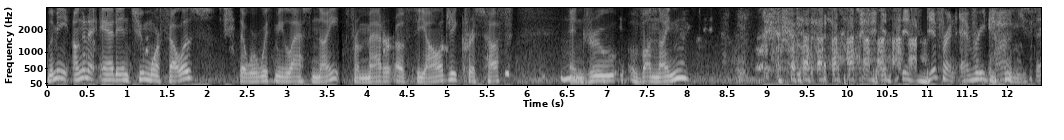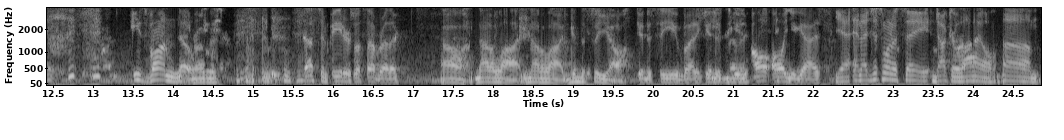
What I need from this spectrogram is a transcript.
Let me. I'm going to add in two more fellas that were with me last night from Matter of Theology: Chris Huff and Drew Von Nyden. It's it's different every time you say it. He's Von No. Dustin Peters, what's up, brother? Oh, not a lot, not a lot. Good to see y'all. Good to see you, buddy. Good, Good to see you, all, all you guys. Yeah, and I just want to say, Dr. Lisle, um,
